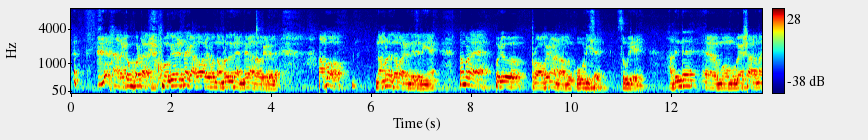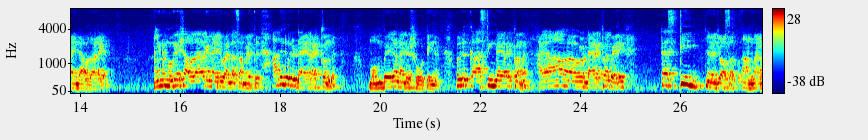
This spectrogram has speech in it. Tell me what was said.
അതൊക്കെ പോട്ടെ. മുകേഷിന്റെ കഥ പറയുമ്പോൾ നമ്മൾ ഇതിന് എന്റെ കഥ പറയണല്ലേ അപ്പോ നമ്മൾ എന്താ പറയുന്നത് വെച്ചിട്ടുണ്ടെങ്കിൽ നമ്മുടെ ഒരു പ്രോഗ്രാം ഉണ്ടായിരുന്നു കോടീശൻ സൂര്യന്. അതിന്റെ മുകേഷാണെന്ന് അതിന്റെ അവതാരകൻ. അങ്ങനെ മുകേഷ് അവതാരകനായിട്ട് വരുന്ന സമയത്ത് അതിന്റെ ഒരു ഡയറക്ടർ ഉണ്ട് മുംബൈയിലാണ് അതിന്റെ ഷൂട്ടിങ്. ഒരു കാസ്റ്റിംഗ് ഡയറക്ടറാണ്. ആ ഡയറക്ടറുടെ പേര് ടെസ്റ്റി ജോസഫ് അന്നാണ്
